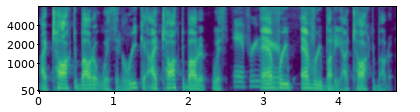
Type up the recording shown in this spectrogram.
I talked about it with Enrique. I talked about it with Everywhere. every everybody. I talked about it,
